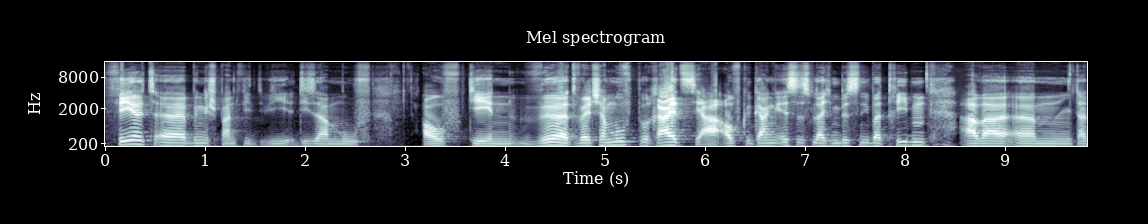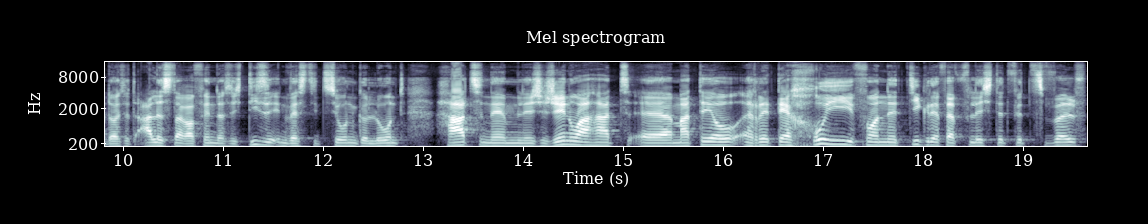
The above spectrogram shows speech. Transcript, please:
fehlt. Äh, bin gespannt, wie, wie dieser Move aufgehen wird. Welcher Move bereits ja aufgegangen ist, ist vielleicht ein bisschen übertrieben, aber ähm, da deutet alles darauf hin, dass sich diese Investition gelohnt hat. Nämlich Genua hat äh, Matteo Retegui von Tigre verpflichtet für 12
